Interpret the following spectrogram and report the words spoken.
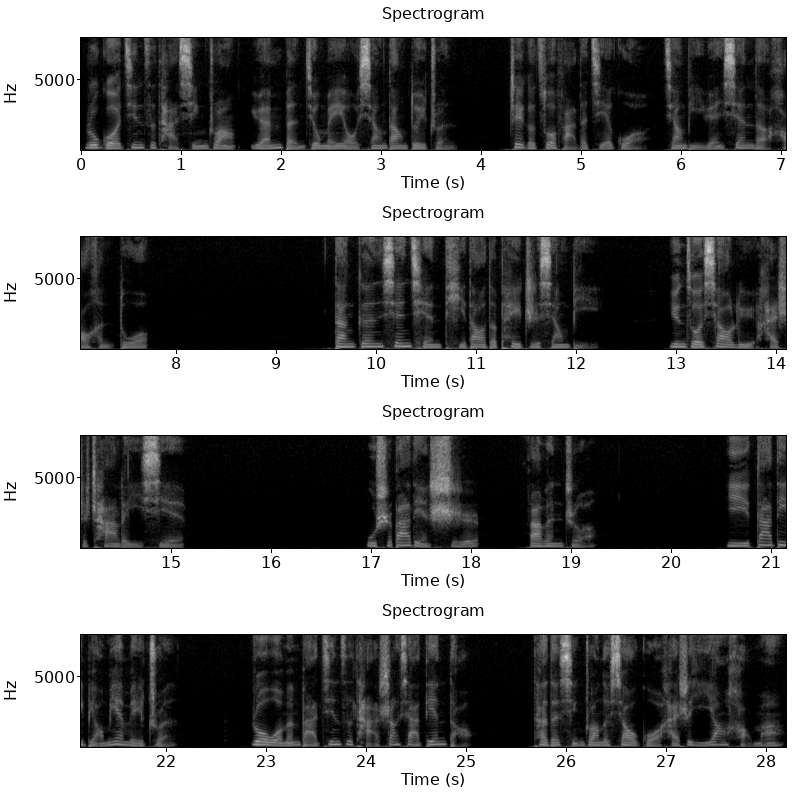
如果金字塔形状原本就没有相当对准，这个做法的结果将比原先的好很多。但跟先前提到的配置相比，运作效率还是差了一些。五十八点十，发问者：以大地表面为准，若我们把金字塔上下颠倒，它的形状的效果还是一样好吗？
